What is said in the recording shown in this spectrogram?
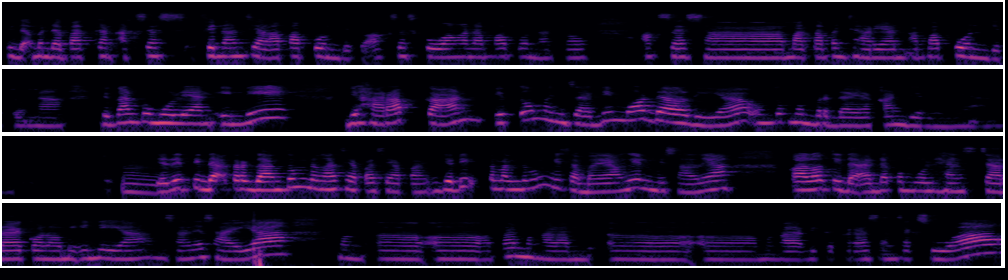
tidak mendapatkan akses finansial apa pun gitu, akses keuangan apa pun atau akses uh, mata pencarian apa pun gitu. Nah, dengan pemulihan ini diharapkan itu menjadi modal dia untuk memberdayakan dirinya. Hmm. Jadi tidak tergantung dengan siapa-siapa. Jadi teman-teman bisa bayangin misalnya kalau tidak ada pemulihan secara ekonomi ini ya, misalnya saya meng, uh, uh, apa mengalami uh, uh, mengalami kekerasan seksual,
